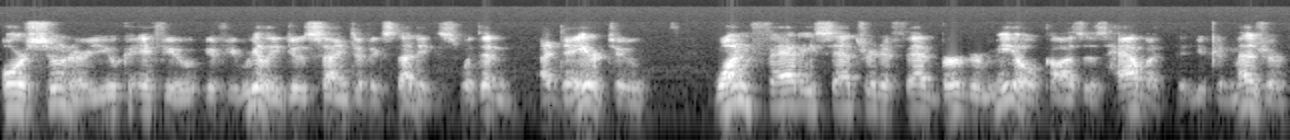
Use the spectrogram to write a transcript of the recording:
or sooner, you if you if you really do scientific studies, within a day or two, one fatty saturated fat burger meal causes havoc that you can measure,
